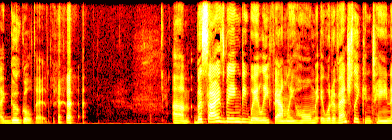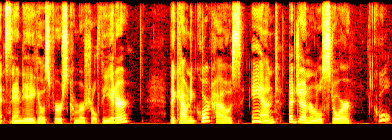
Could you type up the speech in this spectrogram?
I Googled it. um, besides being the Whaley family home, it would eventually contain San Diego's first commercial theater, the county courthouse, and a general store. Cool.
